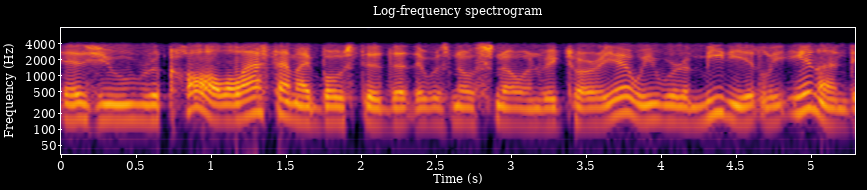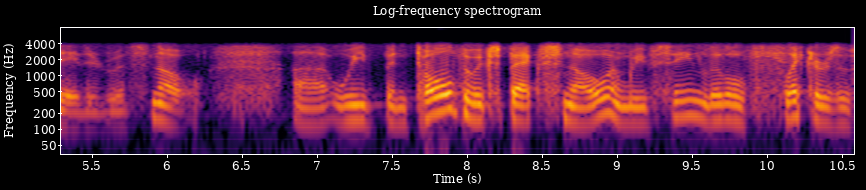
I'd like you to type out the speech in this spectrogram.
as you recall, the last time I boasted that there was no snow in Victoria, we were immediately inundated with snow. Uh, we've been told to expect snow, and we've seen little flickers of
